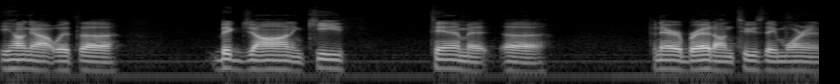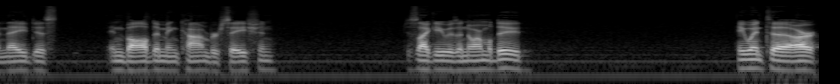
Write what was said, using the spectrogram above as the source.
He hung out with uh, Big John and Keith, Tim at uh, Panera Bread on Tuesday morning, and they just involved him in conversation, just like he was a normal dude. He went to our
